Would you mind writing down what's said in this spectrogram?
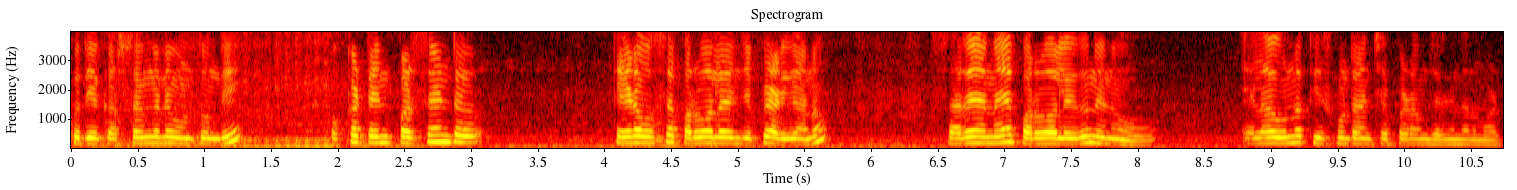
కొద్దిగా కష్టంగానే ఉంటుంది. ఒక టెన్ పర్సెంట్ తేడా వస్తే పర్వాలేదని చెప్పి అడిగాను. సరే అన్నయ్య పర్వాలేదు నేను ఎలా ఉన్నా తీసుకుంటానని చెప్పడం జరిగిందనమాట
